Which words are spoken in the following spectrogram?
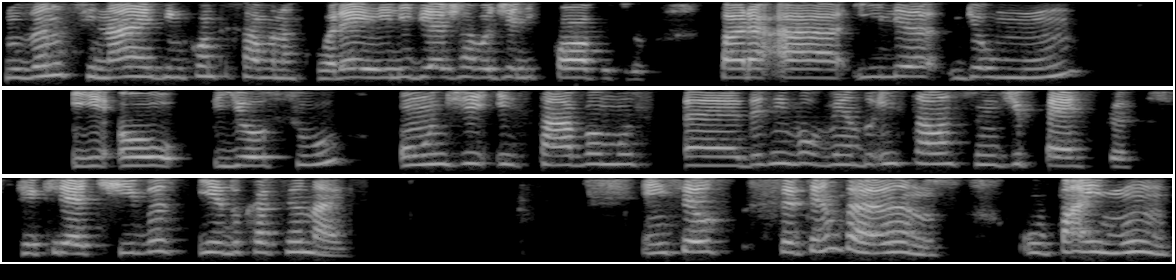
Nos anos finais, enquanto estava na Coreia, ele viajava de helicóptero para a ilha de Omun, ou Yosu, onde estávamos é, desenvolvendo instalações de pesca recreativas e educacionais. Em seus 70 anos, o pai Moon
